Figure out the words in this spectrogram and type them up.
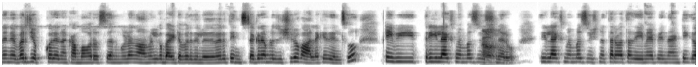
నేను ఎవరు చెప్పుకోలేదు నాకు అమ్మవారు వస్తుందని కూడా నార్మల్గా బయట ఎవరు తెలియదు. ఎవరైతే ఇన్స్టాగ్రామ్లో చూసిరో వాళ్ళకే తెలుసు. టీవీ త్రీ లాక్స్ మెంబర్స్ చూసినారు. త్రీ లాక్స్ మెంబర్స్ చూసిన తర్వాత అది ఏమైపోయిందంటే ఇక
